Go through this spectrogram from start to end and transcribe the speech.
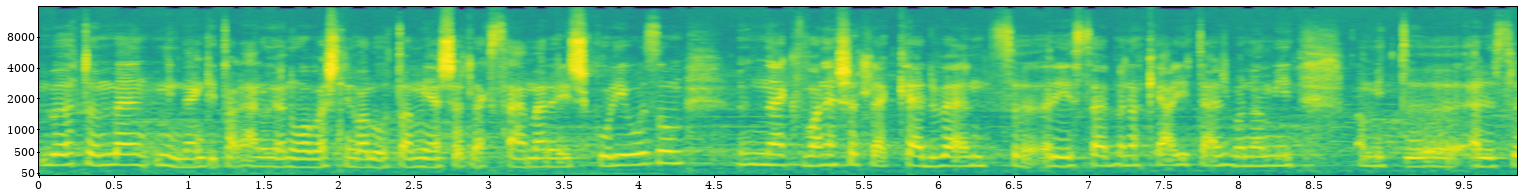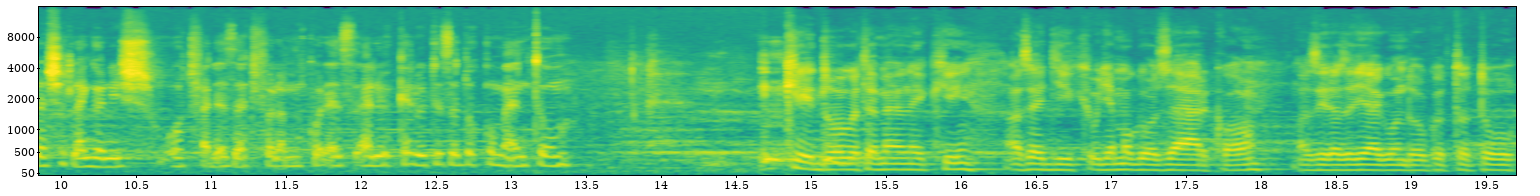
börtönben, mindenki talál olyan olvasnivalót, ami esetleg számára is kuriózum. Önnek van esetleg kedvenc része ebben a kiállításban, amit, amit először esetleg ön is ott fedezett fel, amikor ez előkerült ez a dokumentum? Két dolgot emelnék ki. Az egyik ugye maga az árka, azért az egy elgondolkodtató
